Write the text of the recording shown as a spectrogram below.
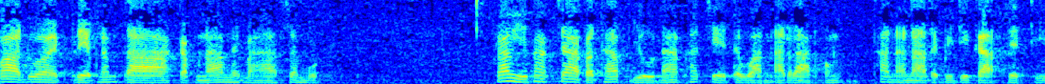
ว่าด้วยเปรียบน้ำตากับน้ำในมหาสมุทรพระมีภาคเจ้าประทับอยู่ณพระเจตวันอารามของท่านอนาถบิดิกาเศรษฐี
